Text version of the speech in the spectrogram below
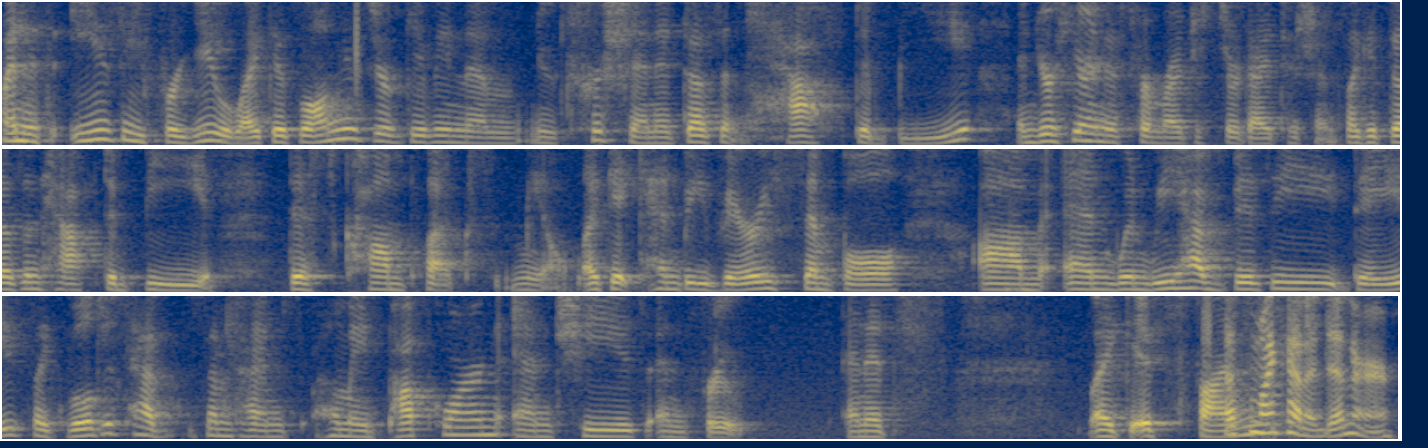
and it's easy for you like as long as you're giving them nutrition it doesn't have to be and you're hearing this from registered dietitians like it doesn't have to be this complex meal. Like it can be very simple um, and when we have busy days like we'll just have sometimes homemade popcorn and cheese and fruit. And it's like it's fun. That's my kind of dinner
